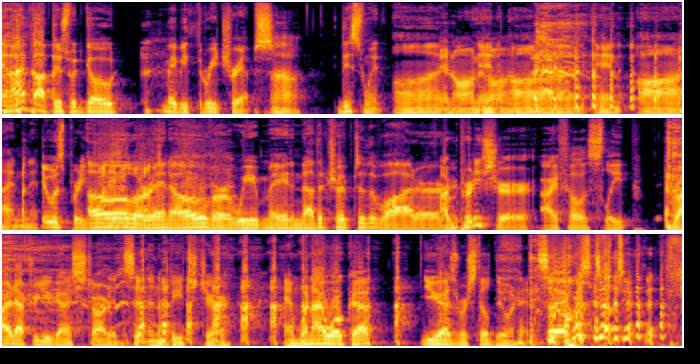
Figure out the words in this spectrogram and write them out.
and I thought this would go maybe three trips. Uh-huh. This went on And on and on and on. It was pretty funny over and over. We made another trip to the water. I'm pretty sure I fell asleep right after you guys started sitting in a beach chair. And when I woke up, you guys were still doing it. So we're still doing it.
